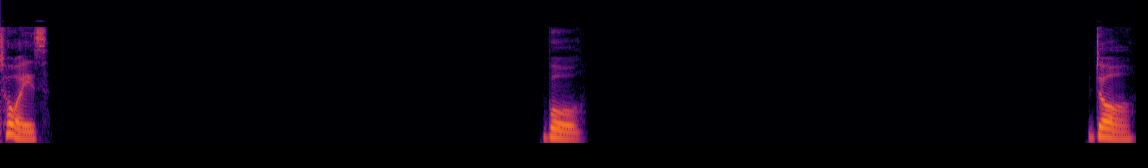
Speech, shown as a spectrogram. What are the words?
Toys. Ball. Doll.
